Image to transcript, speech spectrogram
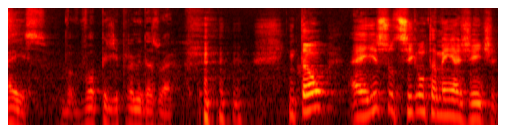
É isso. Vou pedir para zoar. então, é isso. Sigam também a gente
